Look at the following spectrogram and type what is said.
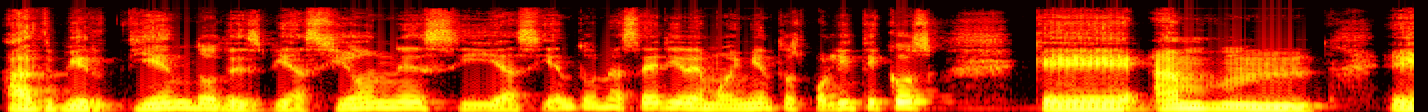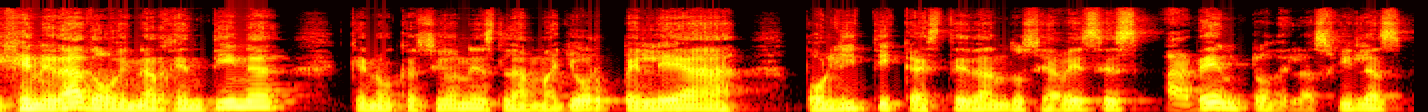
advirtiendo desviaciones y haciendo una serie de movimientos políticos que han eh, generado en Argentina que en ocasiones la mayor pelea política esté dándose a veces adentro de las filas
